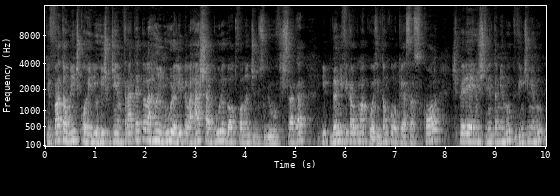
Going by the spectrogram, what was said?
que fatalmente correria o risco de entrar até pela ranhura ali, pela rachadura do alto-falante do subwoofer estragado e danificar alguma coisa. Então coloquei essa cola, esperei aí uns 30 minutos, 20 minutos,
